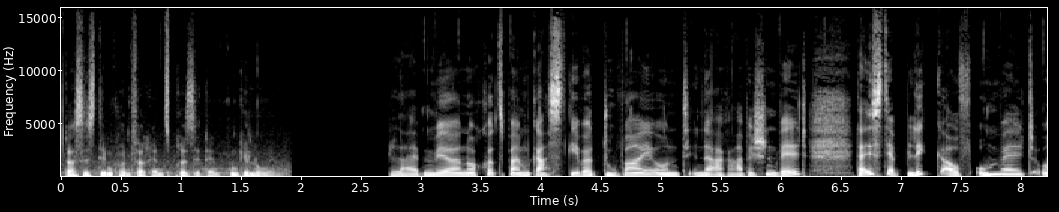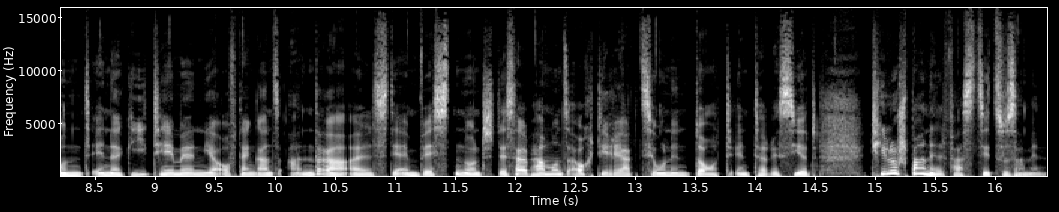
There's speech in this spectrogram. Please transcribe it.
Das ist dem Konferenzpräsidenten gelungen. Bleiben wir noch kurz beim Gastgeber Dubai und in der arabischen Welt. Da ist der Blick auf Umwelt- und Energiethemen ja oft ein ganz anderer als der im Westen und deshalb haben uns auch die Reaktionen dort interessiert. Thilo Spanel fasst sie zusammen.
